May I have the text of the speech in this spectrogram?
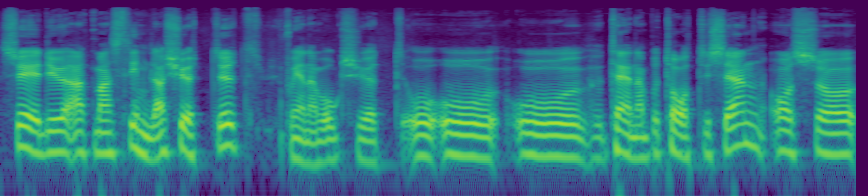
så är det ju att man strimlar köttet, får gärna vara oxkött, och, och, och tärnar potatisen och så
